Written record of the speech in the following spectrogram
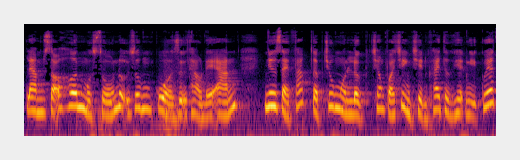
làm rõ hơn một số nội dung của dự thảo đề án như giải pháp tập trung nguồn lực trong quá trình triển khai thực hiện nghị quyết,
